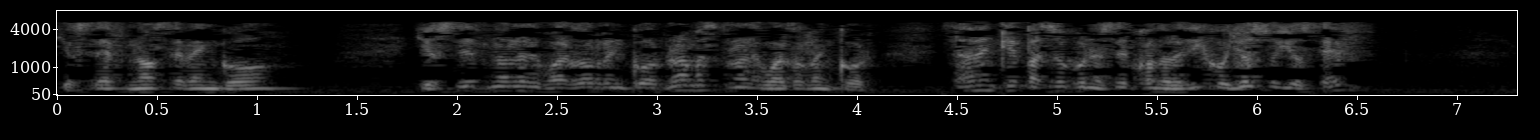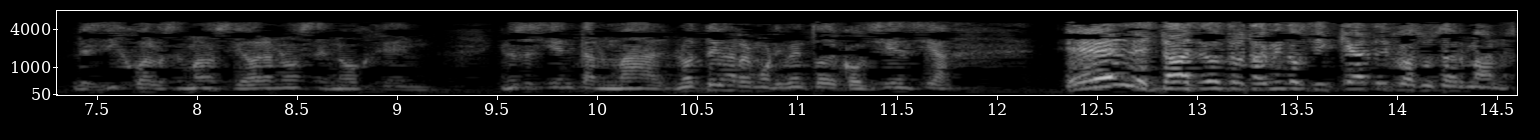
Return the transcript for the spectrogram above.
Yosef no se vengó, Yosef no le guardó rencor, nada más que no le guardó rencor. ¿Saben qué pasó con Yosef cuando le dijo, yo soy Yosef? Les dijo a los hermanos, y ahora no se enojen, y no se sientan mal, no tengan remordimiento de conciencia, él estaba haciendo tratamiento psiquiátrico a sus hermanos.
